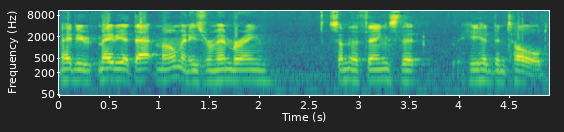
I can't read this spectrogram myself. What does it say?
maybe maybe at that moment he's remembering some of the things that he had been told.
